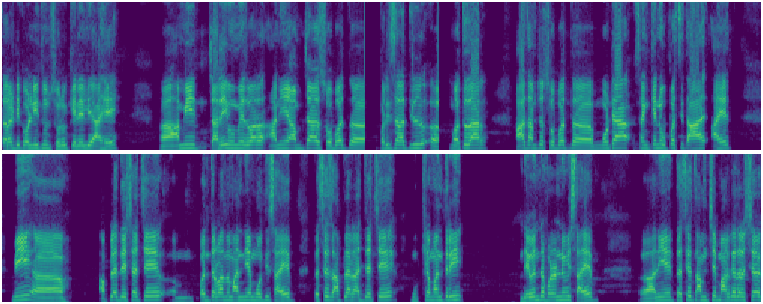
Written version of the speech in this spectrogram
तलाठी कॉलनीतून सुरू केलेली आहे. आम्ही चारही उमेदवार आणि आमच्यासोबत परिसरातील मतदार आज आमच्यासोबत मोठ्या संख्येने उपस्थित आहे- आहेत. मी आपल्या देशाचे पंतप्रधान माननीय मोदी साहेब तसेच आपल्या राज्याचे मुख्यमंत्री देवेंद्र फडणवीस साहेब आणि तसेच आमचे मार्गदर्शक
